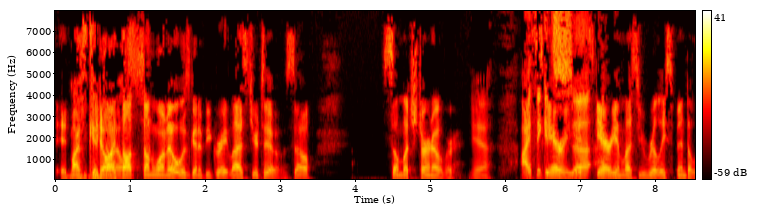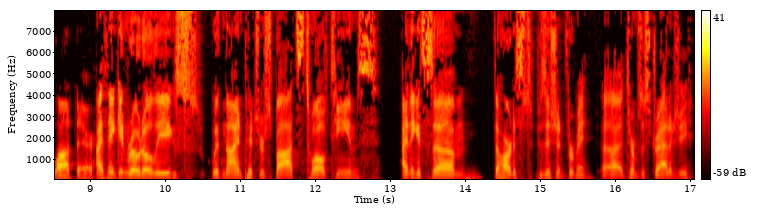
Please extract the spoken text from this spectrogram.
it, Mine's you know, I thought Sun 1-0 was going to be great last year too. So, so much turnover. Yeah. I think scary. it's, uh, it's scary unless you really spend a lot there. I think in roto leagues with nine pitcher spots, 12 teams, I think it's, um, the hardest position for me, uh, in terms of strategy.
